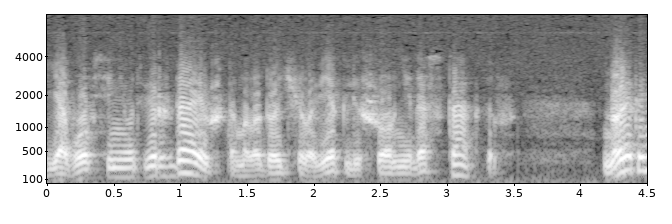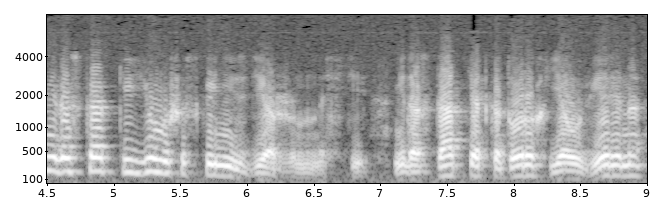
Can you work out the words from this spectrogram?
Я вовсе не утверждаю, что молодой человек лишен недостатков. Но это недостатки юношеской несдержанности, недостатки, от которых, я уверена,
